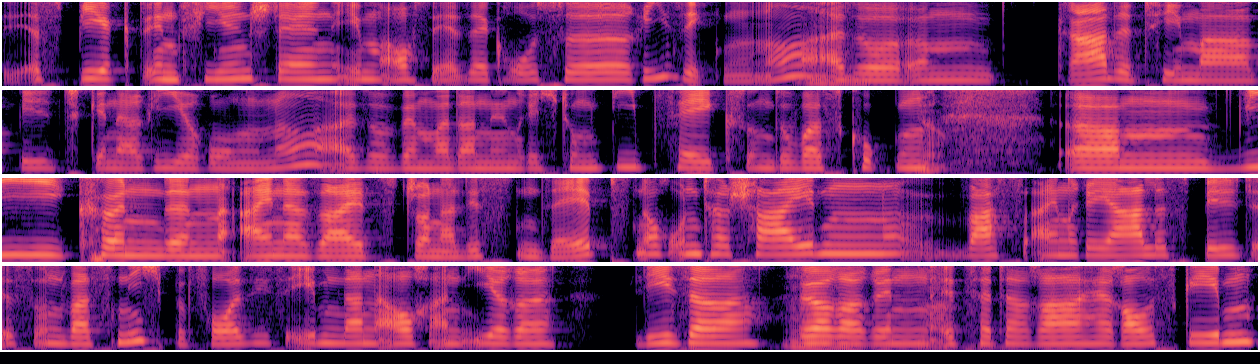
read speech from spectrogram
es birgt in vielen Stellen eben auch sehr, sehr große Risiken. Ne? Mhm. Also ähm, gerade Thema Bildgenerierung. Ne? Also wenn wir dann in Richtung Deepfakes und sowas gucken. Ja ähm, wie können denn einerseits Journalisten selbst noch unterscheiden, was ein reales Bild ist und was nicht, bevor sie es eben dann auch an ihre Leser, mhm. Hörerinnen ja. etc. herausgeben.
